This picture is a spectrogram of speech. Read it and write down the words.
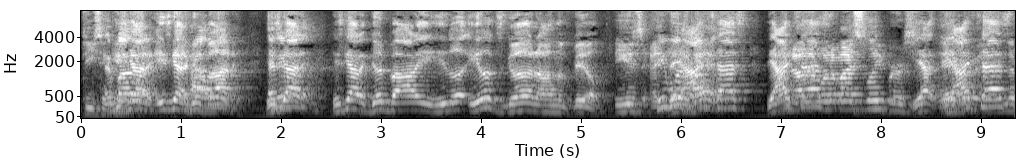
decent He's games. got, he's got a good How- body. He's anyone- got he's got a good body. He look, he looks good on the field. He's The was- eye test, the eye Another test, one of my sleepers. yeah, the in- eye in test the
